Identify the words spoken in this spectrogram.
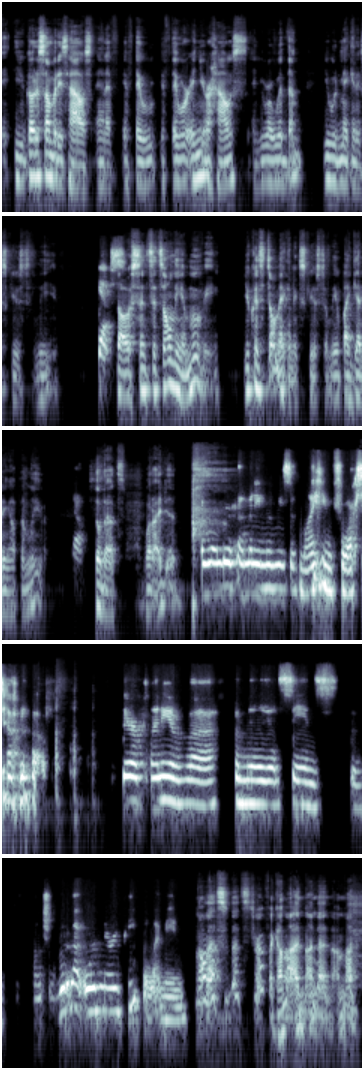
eh, you go to somebody's house, and if, if they were- if they were in your house and you were with them, you would make an excuse to leave. yes. So since it's only a movie, you can still make an excuse to leave by getting up and leaving. Yeah. So that's what I did. I wonder how many movies of mine you've walked out of. there are plenty of uh, familial scenes of dysfunction. What about ordinary people? I mean, No, that's that's terrific. I'm not I'm not I'm not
